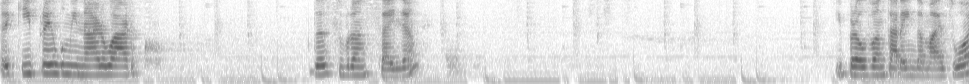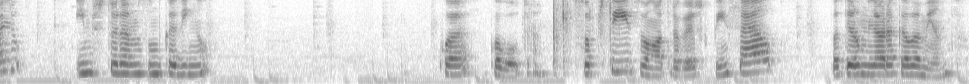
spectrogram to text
Aqui para iluminar o arco da sobrancelha. E para levantar ainda mais o olho. E misturamos um bocadinho com a, com a outra. Se for preciso, vão outra vez com o pincel para ter um melhor acabamento.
